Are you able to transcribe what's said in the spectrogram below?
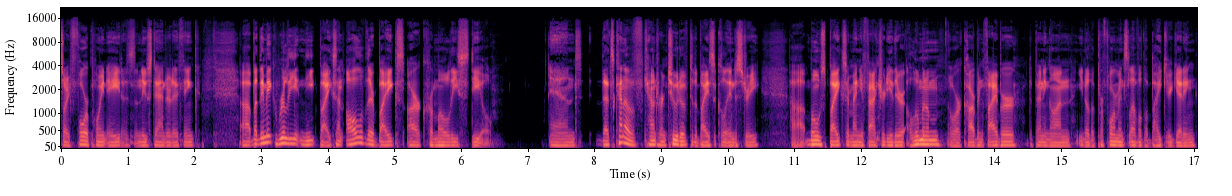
Sorry, 4.8 is the new standard, I think. Uh, but they make really neat bikes, and all of their bikes are chromoly steel and that's kind of counterintuitive to the bicycle industry. Uh, most bikes are manufactured either aluminum or carbon fiber, depending on you know the performance level of the bike you're getting.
